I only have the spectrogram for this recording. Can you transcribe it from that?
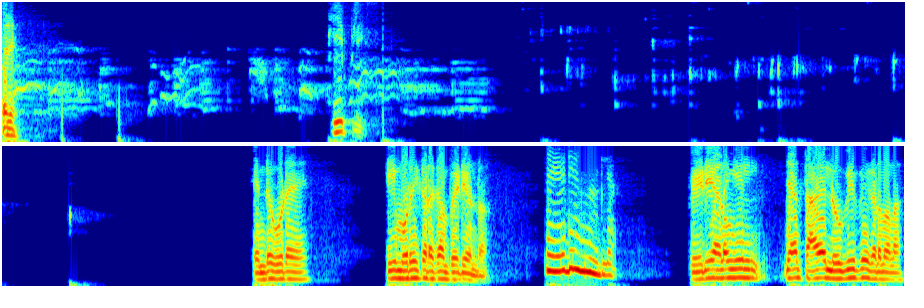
വരൂ കീ പ്ലീസ് എന്റെ കൂടെ ഈ മുറി കിടക്കാൻ പേടിയുണ്ടോ? പേടിയൊന്നുമില്ല. പേടിയാണെങ്കിൽ ഞാൻ താഴെ ലോബിയിൽ പോയി കിടന്നോളാം.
